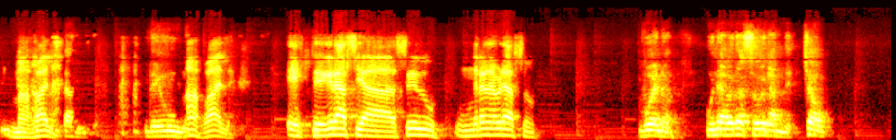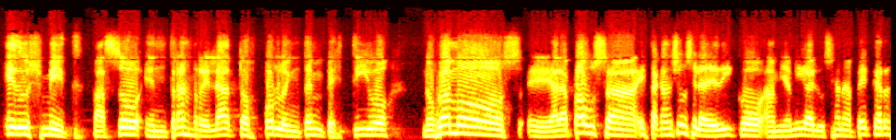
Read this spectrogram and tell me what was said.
más vale. De uno. Más vale. Este, gracias, Edu. Un gran abrazo. Bueno, un abrazo grande. Chao. Edu Schmidt pasó en Transrelatos por lo intempestivo. Nos vamos eh, a la pausa. Esta canción se la dedico a mi amiga Luciana Pecker.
